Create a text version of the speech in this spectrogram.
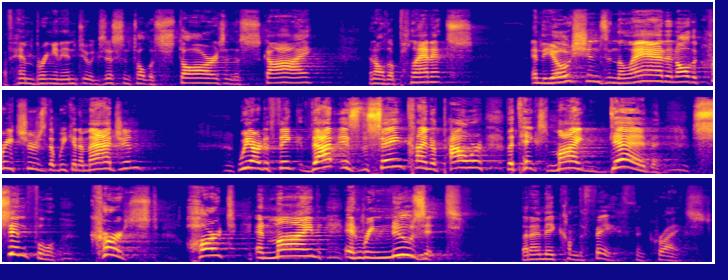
of Him bringing into existence all the stars in the sky and all the planets and the oceans and the land and all the creatures that we can imagine. We are to think that is the same kind of power that takes my dead, sinful, cursed heart and mind and renews it that I may come to faith in Christ.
